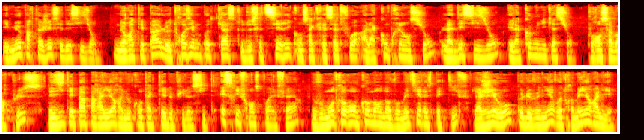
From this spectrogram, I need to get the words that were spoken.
et mieux partager ses décisions. Ne ratez pas le troisième podcast de cette série consacrée cette fois à la compréhension, la décision et la communication. Pour en savoir plus, n'hésitez pas par ailleurs à nous contacter depuis le site esrifrance.fr. Nous vous montrerons comment dans vos métiers respectifs, la géo peut devenir votre meilleur allié.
